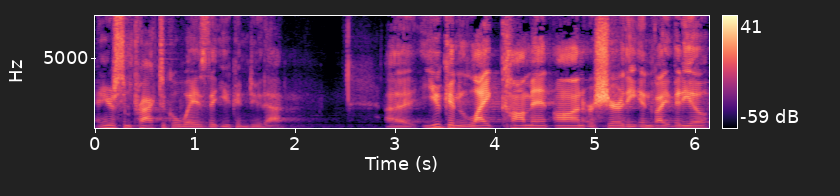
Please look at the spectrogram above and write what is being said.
And here's some practical ways that you can do that. Uh, you can like, comment on, or share the invite video.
